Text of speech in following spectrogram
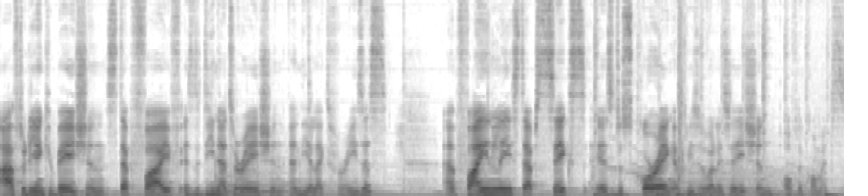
After the incubation, step five is the denaturation and the electrophoresis. And finally, step six is the scoring and visualization of the comets.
